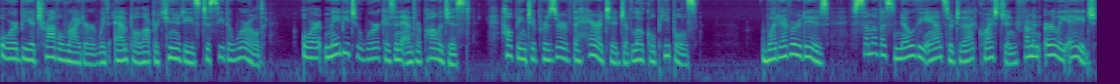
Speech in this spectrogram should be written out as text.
Or be a travel writer with ample opportunities to see the world? Or maybe to work as an anthropologist? helping to preserve the heritage of local peoples? Whatever it is, some of us know the answer to that question from an early age,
